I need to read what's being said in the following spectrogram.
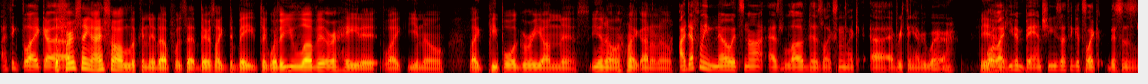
I think like uh, the first thing I saw looking it up was that there's like debate like whether you love it or hate it, like, you know, like people agree on this, you know, like I don't know. I definitely know it's not as loved as like something like uh, Everything Everywhere Yeah. or like even Banshees. I think it's like this is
